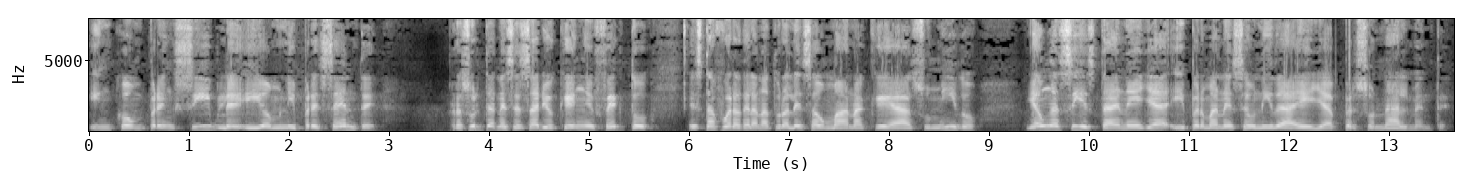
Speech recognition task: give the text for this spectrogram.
incomprensible y omnipresente. Resulta necesario que en efecto está fuera de la naturaleza humana que ha asumido, y aun así está en ella y permanece unida a ella personalmente.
